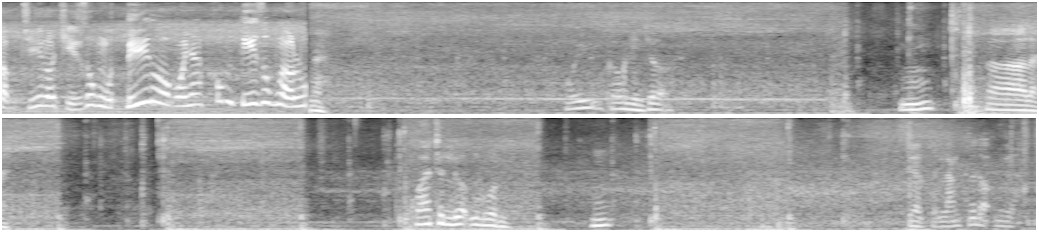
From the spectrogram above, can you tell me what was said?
thậm chí nó chỉ rung một tí thôi các nhá không tí rung nào luôn. Này. Ôi bác nhìn chưa? Ừ. à này. Quá chất lượng luôn. Ừ. Phải lắng tự động kìa.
